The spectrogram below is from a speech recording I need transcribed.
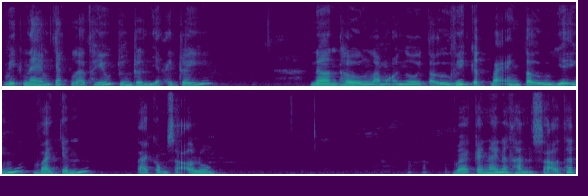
Việt Nam chắc là thiếu chương trình giải trí, nên thường là mọi người tự viết kịch bản, tự diễn vai chính tại công sở luôn. Và cái này nó thành sở thích.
